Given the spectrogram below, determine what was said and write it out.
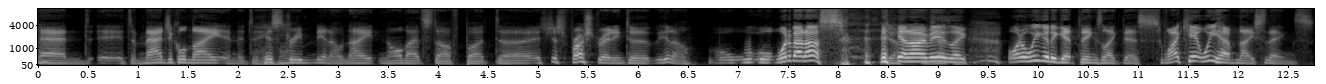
and it's a magical night, and it's a history, you know, night, and all that stuff. But uh, it's just frustrating to, you know, w- w- what about us? you know what I mean? Exactly. like, when are we going to get things like this? Why can't we have nice things?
